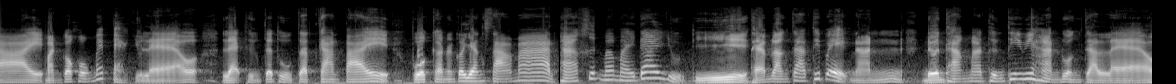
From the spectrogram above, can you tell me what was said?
ได้ มันก็คงไม่แปลกอยู่แล้ว และถึงจะถูกจัดการไปพวกเขานั้นก็ยังสามารถหาขึ้นมาใหม่ได้อยู่ดี แถมหลังจากที่พระเอกนั้น เดินทางมาถึงที่วิหารดวงจันทร์แล้ว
